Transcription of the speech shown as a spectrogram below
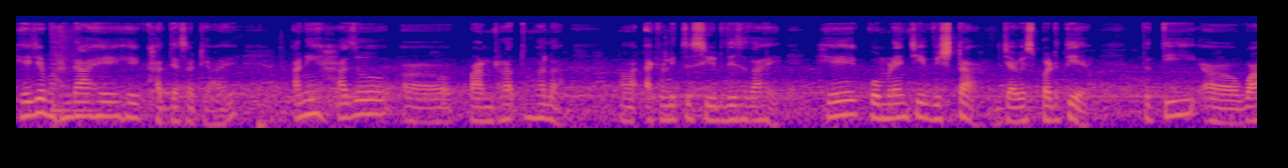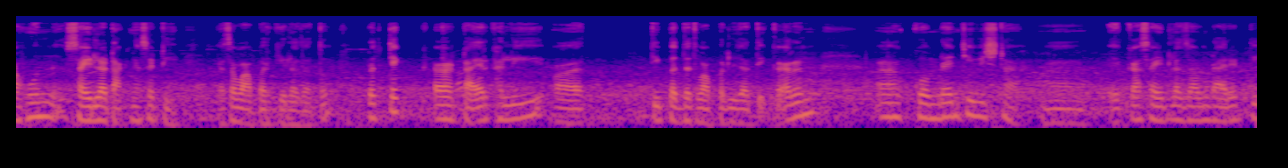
हे जे भांडं आहे हे खाद्यासाठी आहे. आणि हा जो पांढरा तुम्हाला ॲक्रेलिकचं सीट दिसत आहे हे कोंबड्यांची विष्ठा ज्यावेळेस पडते आहे तर ती वाहून साईडला टाकण्यासाठी याचा वापर केला जातो. प्रत्येक टायरखाली ती पद्धत वापरली जाते. कारण कोंबड्यांची विष्ठा एका साईडला जाऊन डायरेक्ट ती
